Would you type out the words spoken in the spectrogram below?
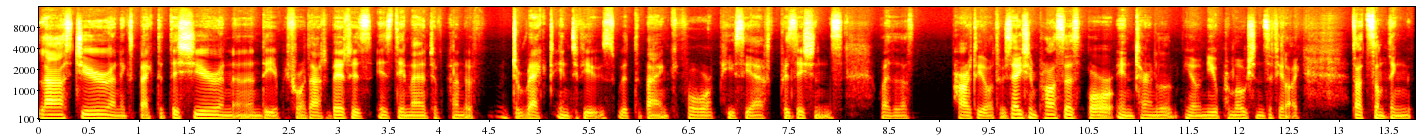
last year and expected this year and, and the year before that a bit is is the amount of kind of direct interviews with the bank for PCF positions, whether that's party authorization process or internal, you know, new promotions, if you like. That's something,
